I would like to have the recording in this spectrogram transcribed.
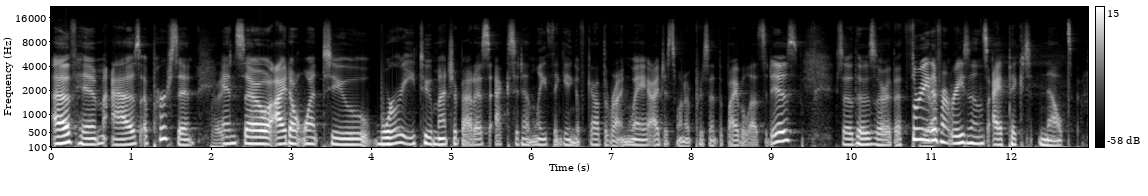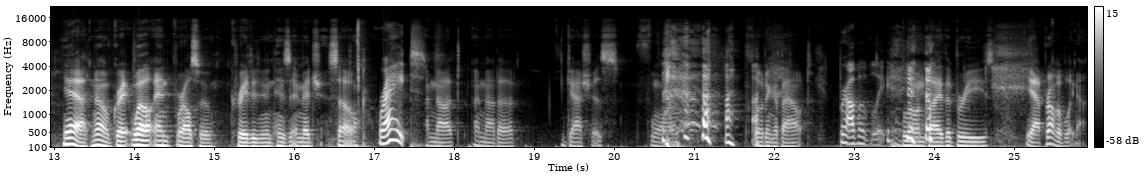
of him as a person. Right. And so I don't want to worry too much about us accidentally thinking of God the wrong way. I just want to present the Bible as it is. So those are the three Yeah. different reasons I picked knelt. Yeah. No. Great. Well, and we're also created in His image, so Right. I'm not. I'm not a gaseous form floating about, Probably. blown by the breeze. Yeah. Probably not.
